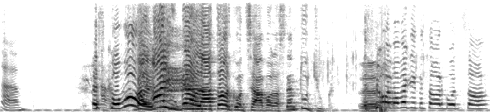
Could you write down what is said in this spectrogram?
Nem. Ez Majd komoly! álljunk be alá a targoncával, azt nem tudjuk. Jaj, ma megint a targonca!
